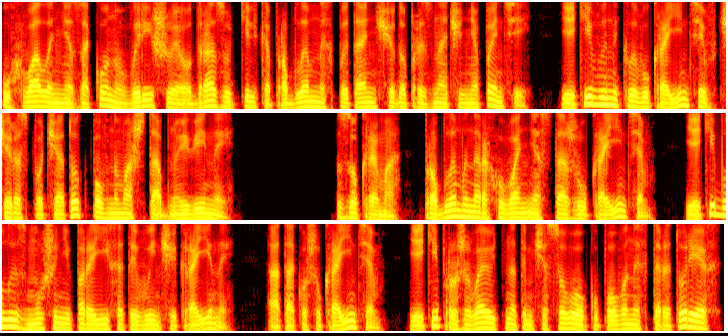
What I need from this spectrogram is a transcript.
Ухвалення закону вирішує одразу кілька проблемних питань щодо призначення пенсій, які виникли в українців через початок повномасштабної війни. Зокрема, проблеми нарахування стажу українцям, які були змушені переїхати в інші країни, а також українцям, які проживають на тимчасово окупованих територіях,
